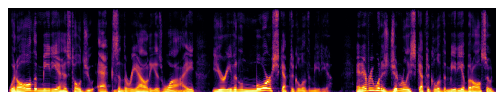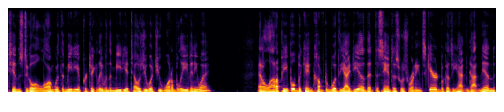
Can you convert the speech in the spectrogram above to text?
When all the media has told you X and the reality is Y, you're even more skeptical of the media. And everyone is generally skeptical of the media, but also tends to go along with the media, particularly when the media tells you what you want to believe anyway. And a lot of people became comfortable with the idea that DeSantis was running scared because he hadn't gotten in.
